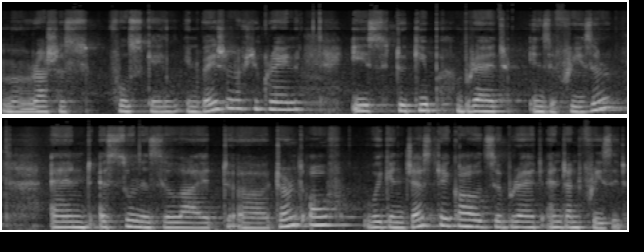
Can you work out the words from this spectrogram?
um, Russia's full scale invasion of Ukraine is to keep bread in the freezer. And as soon as the light uh, turned off we can just take out the bread and unfreeze it.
